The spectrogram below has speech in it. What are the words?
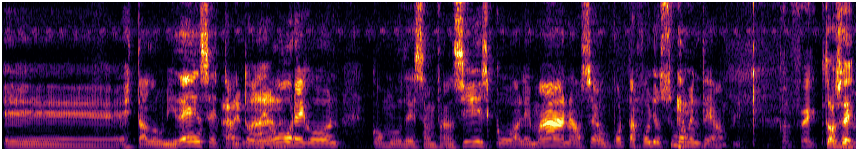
eh, estadounidenses, tanto de. Oregon como de San Francisco, alemana, o sea, un portafolio sumamente amplio. Perfecto. Entonces,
